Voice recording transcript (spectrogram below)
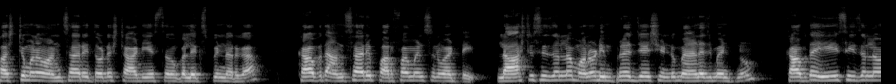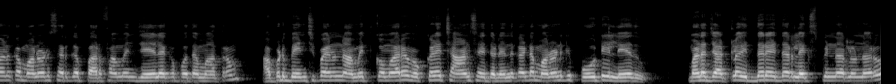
ఫస్ట్ మనం అన్సారీతోటి స్టార్ట్ చేస్తాం ఒక లెగ్ స్పిన్నర్గా కాకపోతే అన్సారీ పర్ఫార్మెన్స్ని బట్టి లాస్ట్ సీజన్లో మనోడు ఇంప్రెస్ చేసిండు మేనేజ్మెంట్ను కాకపోతే ఈ సీజన్లో కనుక మనోడు సరిగ్గా పర్ఫార్మెన్స్ చేయలేకపోతే మాత్రం అప్పుడు బెంచ్ పైన ఉన్న అమిత్ కుమారే ఒక్కడే ఛాన్స్ అవుతాడు. ఎందుకంటే మనోడికి పోటీ లేదు. మన జట్లో ఇద్దరు ఇద్దరు లెగ్ స్పిన్నర్లు ఉన్నారు.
